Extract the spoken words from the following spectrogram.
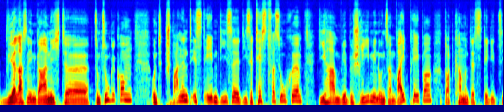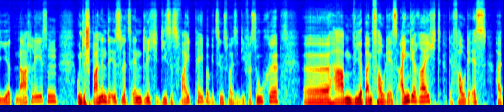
Wir lassen ihn gar nicht äh, zum Zuge kommen. Und spannend ist eben diese, diese Testversuche, die haben wir beschrieben in unserem White Paper. Dort kann man das dediziert nachlesen. Und das Spannende ist letztendlich, dieses White Paper bzw. die Versuche haben wir beim VDS eingereicht. Der VDS hat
